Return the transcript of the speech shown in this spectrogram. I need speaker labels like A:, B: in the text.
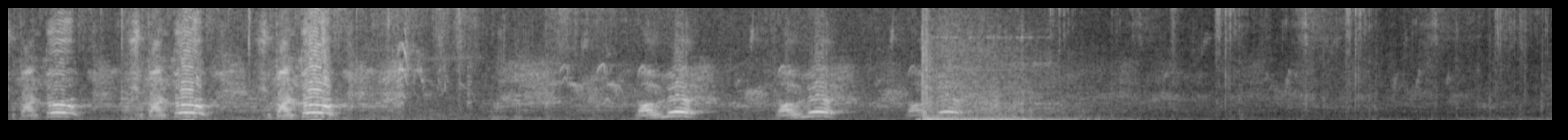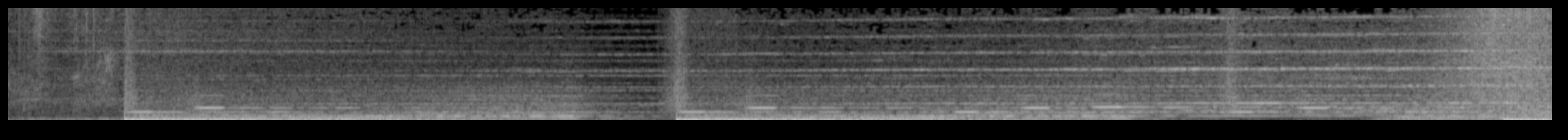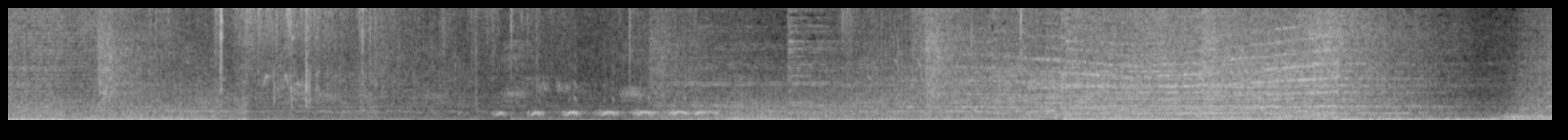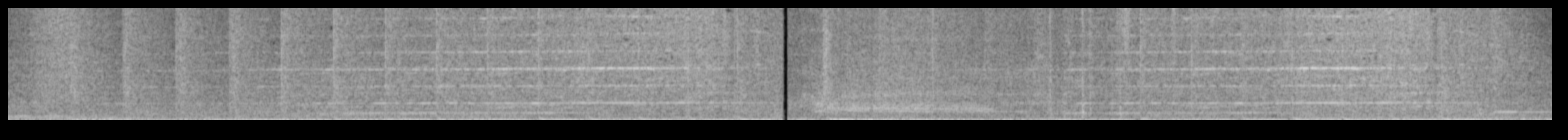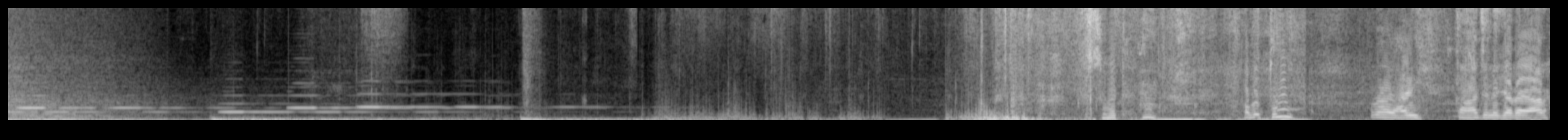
A: सुकांतो सुकांतो सुकांतो राहुल राहुल राहुल।
B: सुमित। हाँ। अबे तू? अबे भाई कहाँ चले गया था यार?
